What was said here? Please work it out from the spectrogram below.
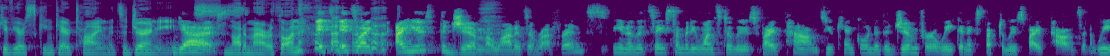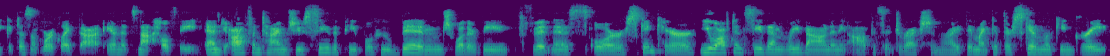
give your skincare time. It's a journey. Yes. It's not a marathon. it's it's like I use the gym a lot as a reference. You know, let's say somebody wants to lose five pounds. You can't go into the gym for a week and expect to lose five pounds in a week. It doesn't work like that and it's not healthy. And oftentimes you see the people who binge, whether it be fitness or skincare, you often see them rebound in the opposite direction, right? They might get their skin looking great great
